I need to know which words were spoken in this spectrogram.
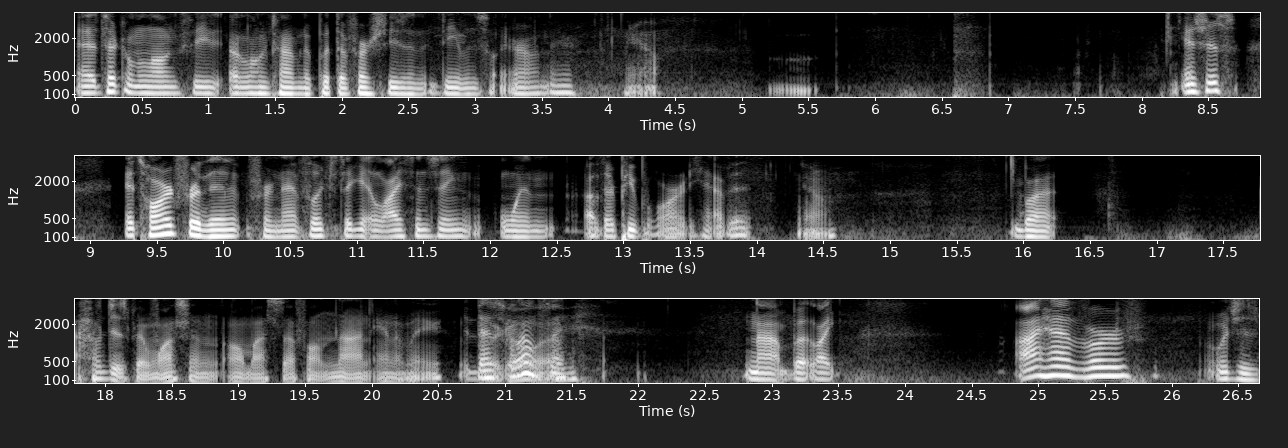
and it took them a long se- a long time to put the first season of Demon Slayer on there. yeah. It's just, it's hard for them for Netflix to get licensing when other people already have it. Yeah. But I've just been watching all my stuff on Nine Anime. That's Like, what I'm uh, saying. Nah, but like, I have VRV, which is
